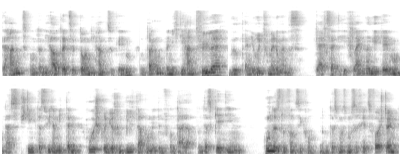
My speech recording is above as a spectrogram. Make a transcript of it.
der Hand und an die Hautrezeptoren die Hand zu geben. Und dann, wenn ich die Hand fühle, wird eine Rückmeldung an das gleichzeitige Kleinhirn gegeben und das stimmt das wieder mit dem ursprünglichen Bild ab und mit dem Frontal ab. Und das geht in Hundertstel von Sekunden. Und das muss man sich jetzt vorstellen,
